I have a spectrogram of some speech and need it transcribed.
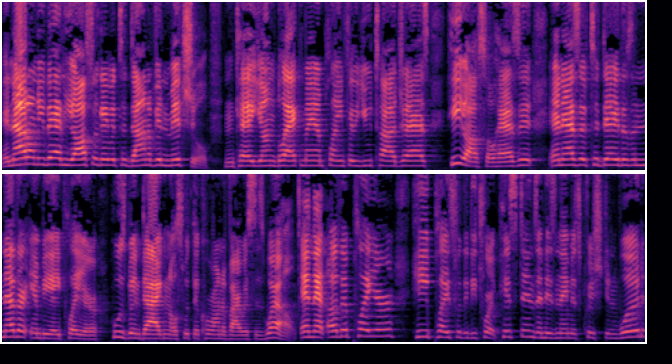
And not only that, he also gave it to Donovan Mitchell, okay, young black man playing for the Utah Jazz. He also has it. And as of today, there's another NBA player who's been diagnosed with the coronavirus as well. And that other player, he plays for the Detroit Pistons, and his name is Christian Wood.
